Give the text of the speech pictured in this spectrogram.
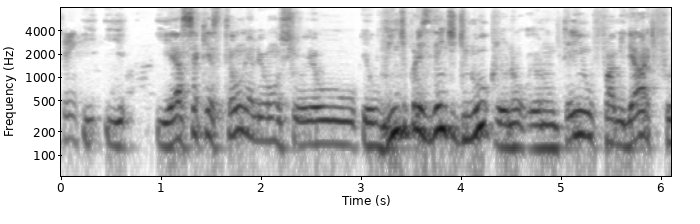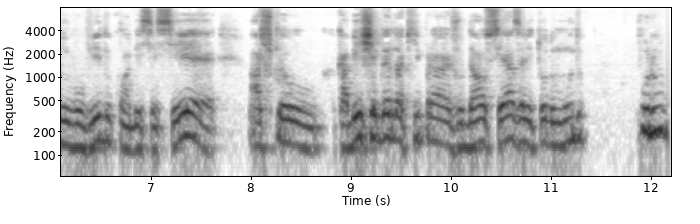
Sim. E, e, e, essa questão, né, Leôncio, eu, eu vim de presidente de núcleo, eu não, eu não tenho familiar que foi envolvido com a BCC, acho que eu acabei chegando aqui para ajudar o César e todo mundo por,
